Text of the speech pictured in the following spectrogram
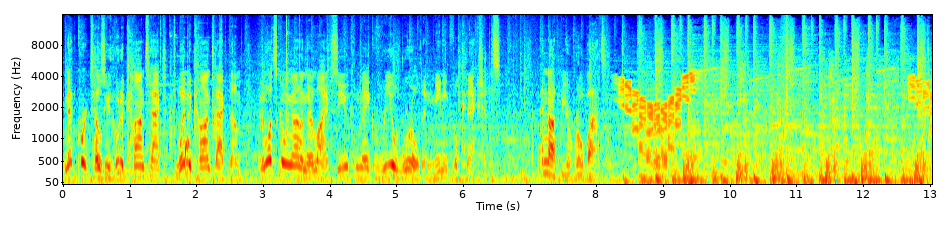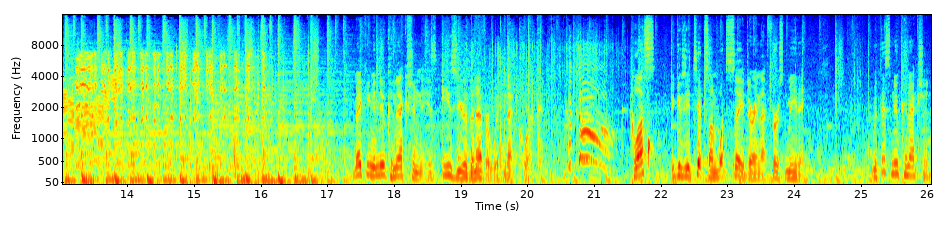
Netqwerk tells you who to contact, when to contact them, and what's going on in their life so you can make real world and meaningful connections. And not be a robot. Making a new connection is easier than ever with Netqwerk. Plus, it gives you tips on what to say during that first meeting. With this new connection,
